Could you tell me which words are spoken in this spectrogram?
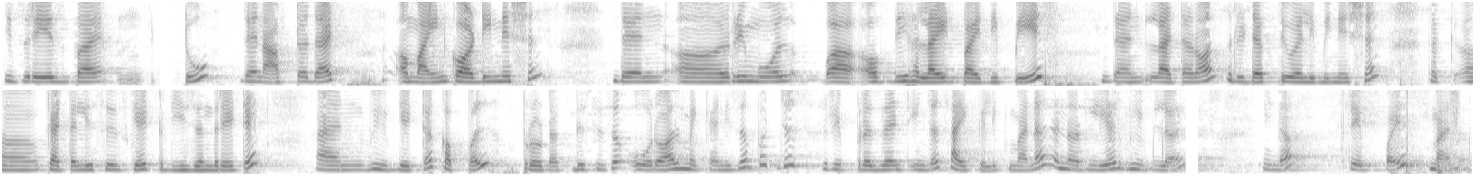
is raised by 2. Then after that amine coordination. Then uh, removal uh, of the halide by the base then later on reductive elimination the uh, catalysis get regenerated and we get a couple product this is a overall mechanism but just represent in the cyclic manner and earlier we have learned in a stepwise manner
